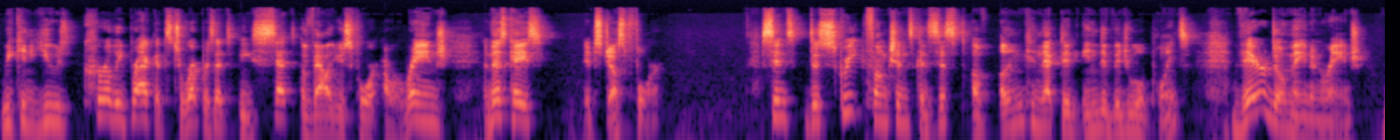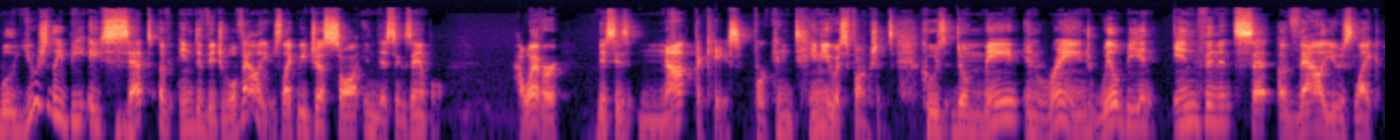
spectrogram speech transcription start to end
we can use curly brackets to represent the set of values for our range. In this case, it's just 4. Since discrete functions consist of unconnected individual points, their domain and range will usually be a set of individual values, like we just saw in this example. However, this is not the case for continuous functions, whose domain and range will be an infinite set of values like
